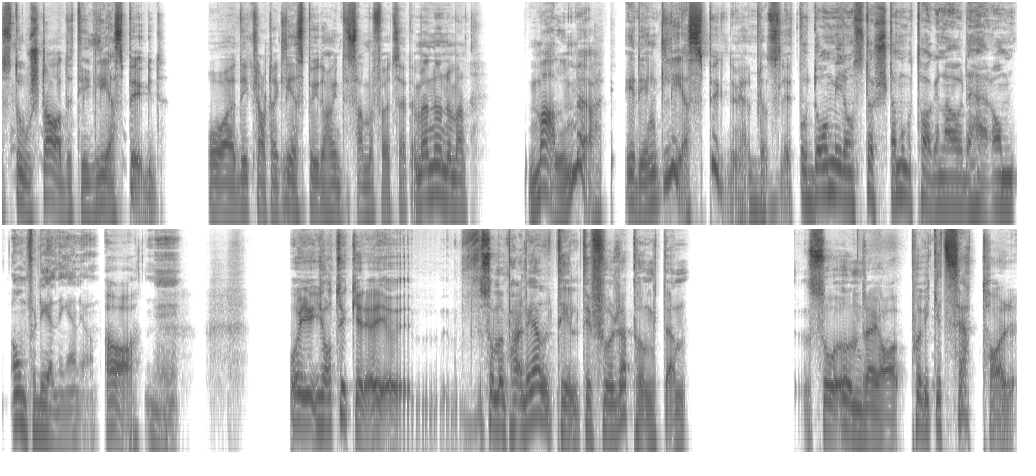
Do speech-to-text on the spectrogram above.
storstad till glesbygd. Och Det är klart att glesbygd har inte samma förutsättningar. Men undrar man, Malmö, är det en glesbygd nu helt mm. plötsligt? Och de är de största mottagarna av det här om, omfördelningen. Ja. ja. Mm. Och jag tycker, eh, som en parallell till, till förra punkten, så undrar jag, på vilket sätt har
